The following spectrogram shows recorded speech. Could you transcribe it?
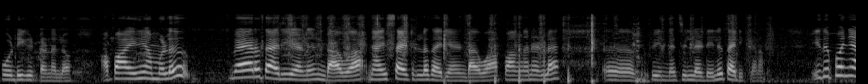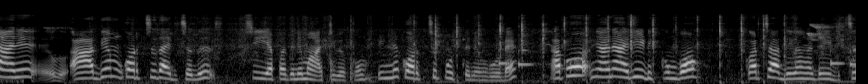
പൊടി കിട്ടണമല്ലോ അപ്പോൾ അതിന് നമ്മൾ വേറെ തരിയാണ് ഉണ്ടാവുക നൈസായിട്ടുള്ള തരിയാണ് ഉണ്ടാവുക. അപ്പോൾ അങ്ങനെയുള്ള പിന്നെ ചില്ലടയിൽ തരിക്കണം. ഇതിപ്പോൾ ഞാൻ ആദ്യം കുറച്ച് തരിച്ചത് ചീയപ്പത്തിന് മാറ്റി വെക്കും. പിന്നെ കുറച്ച് പുട്ടിനും കൂടെ. അപ്പോൾ ഞാൻ അരി ഇടിക്കുമ്പോൾ കുറച്ചധികം അങ്ങോട്ട് ഇടിച്ച്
